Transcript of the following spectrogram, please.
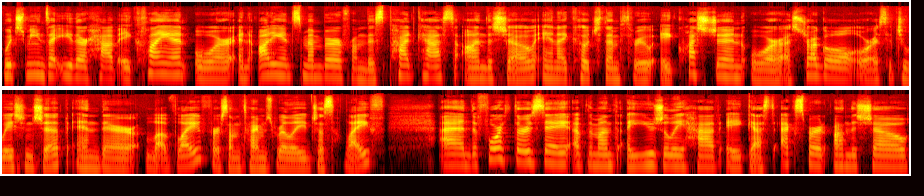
which means I either have a client or an audience member from this podcast on the show, and I coach them through a question or a struggle or a situationship in their love life, or sometimes really just life. And the fourth Thursday of the month, I usually have a guest expert on the show.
